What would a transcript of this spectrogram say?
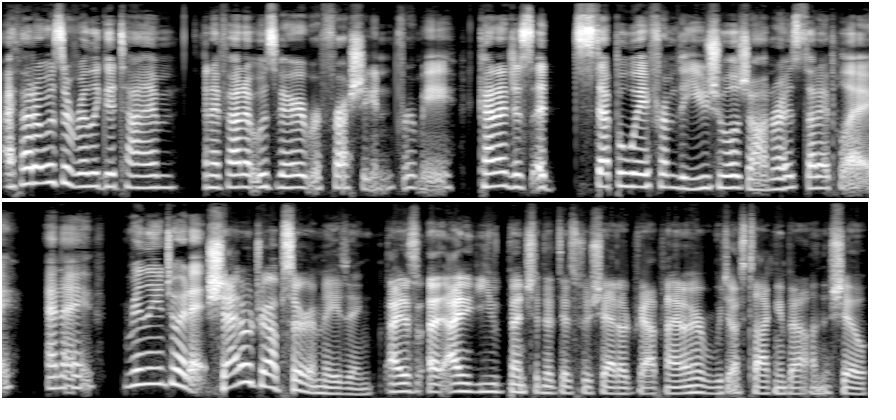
I thought it was a really good time and I found it was very refreshing for me. Kind of just a step away from the usual genres that I play and I really enjoyed it. Shadow drops are amazing. I just, I, I you mentioned that this was shadow drop, and I remember we just talking about on the show.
